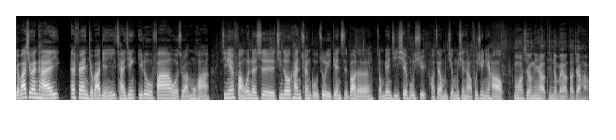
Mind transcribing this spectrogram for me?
九八新闻台 FM 九八点一财经一路发，我是阮木华。今天访问的是《金周刊》存股助理电子报的总编辑谢富旭。好，在我们节目现场，富旭你好，木华兄你好，听众朋友大家好。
